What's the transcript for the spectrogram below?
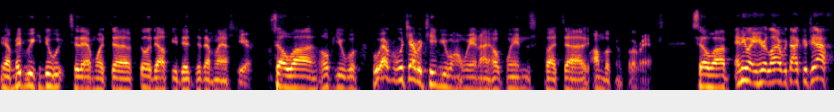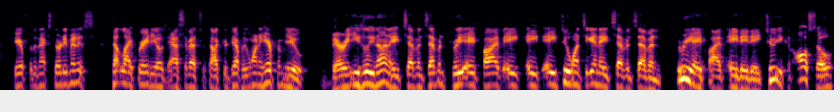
you know, maybe we can do to them what uh, Philadelphia did to them last year. So uh, hope you, whoever, whichever team you want win, I hope wins. But uh, I'm looking for the Rams. So uh, anyway, here live with Dr. Jeff here for the next 30 minutes. Pet Life Radio's Ask the Vets with Dr. Jeff. We want to hear from you. Very easily done. 877-385-8882. Once again, 877-385-8882. You can also,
